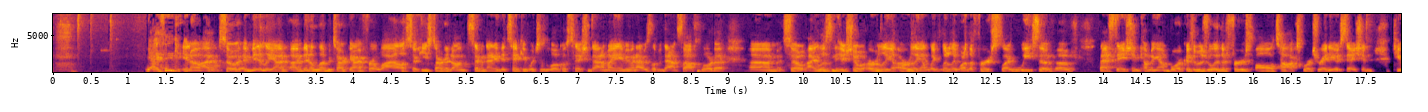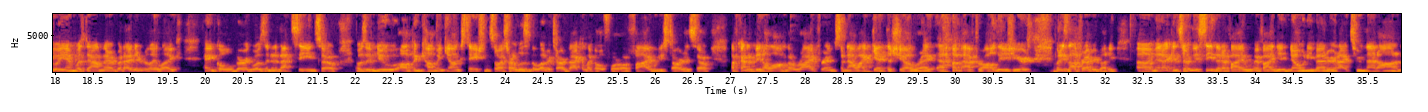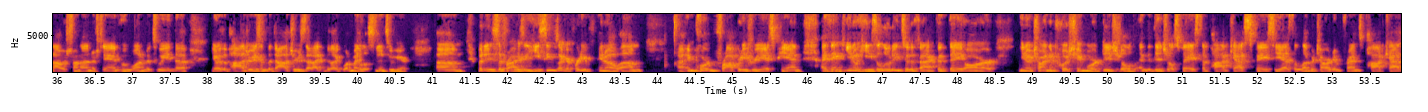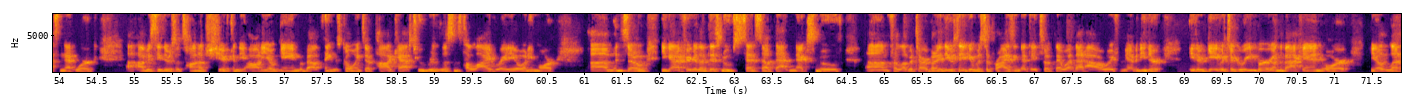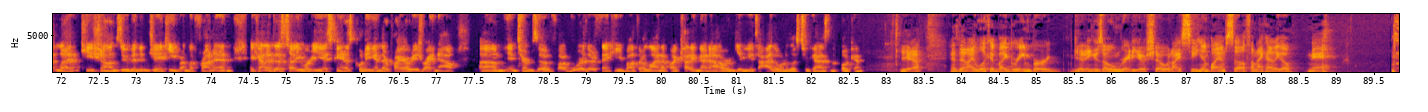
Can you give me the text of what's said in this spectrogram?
Yeah, I think you know. i so, admittedly, I've, I've been a Le Batard guy for a while. So he started on 790 The Ticket, which is a local station down in Miami when I was living down South Florida. Um, so I listened to his show early, early on, like literally one of the first like weeks of, of that station coming on board because it was really the first all talk sports radio station. QAM was down there, but I didn't really like Hank Goldberg wasn't in that scene. So it was a new up and coming young station. So I started listening to Le Batard back in like 04, 05 when he started. So I've kind of been along the ride for him. So now I get the show right um, after all these years but he's not for everybody. Um, and I can certainly see that if I if I didn't know any better and I tuned that on and I was trying to understand who won between the you know the Padres and the Dodgers, that I'd be like, what am I listening to here? Um, but it is surprising. He seems like a pretty you know. Um, uh, important property for ESPN. I think you know he's alluding to the fact that they are you know trying to push him more digital in the digital space, the podcast space. He has the Le Batard and Friends podcast network. Uh, obviously, there's a ton of shift in the audio game about things going to podcast. Who really listens to live radio anymore? Um, and so you got to figure that this move sets up that next move um, for Le Batard. But I do think it was surprising that they took that that hour away from him and either either gave it to Greenberg on the back end or you know let let Keyshawn Zubin and Jay Keeper on the front end. It kind of does tell you where ESPN is putting in their priorities right now um, in terms of, of where they're thinking about their lineup by cutting that hour and giving it to either one of those two guys in the bookend. Yeah. And then I look at my Greenberg getting his own radio show and I see him by himself and I kind of go, nah.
